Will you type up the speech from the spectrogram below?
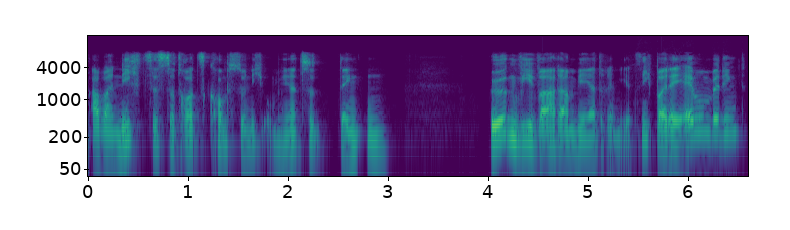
Aber nichtsdestotrotz kommst du nicht umher zu denken, irgendwie war da mehr drin. Jetzt nicht bei der EM unbedingt,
